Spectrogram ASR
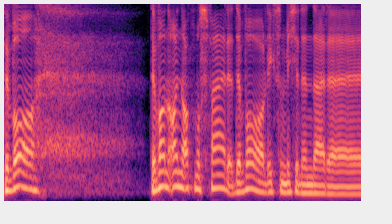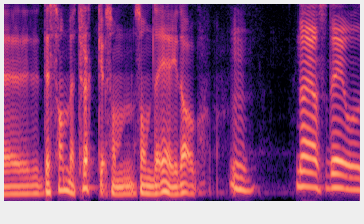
det var det var en annen atmosfære. Det var liksom ikke der, det samme trøkket som, som det er i dag. Mm. Nei, altså det, jo,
